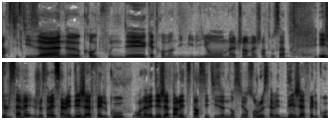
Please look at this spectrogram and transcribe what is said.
Star Citizen, euh, crowdfundé, 90 millions, machin, machin, tout ça. Et je le savais, je savais, ça avait déjà fait le coup. On avait déjà parlé de Star Citizen dans Silence on Joue, ça avait déjà fait le coup.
